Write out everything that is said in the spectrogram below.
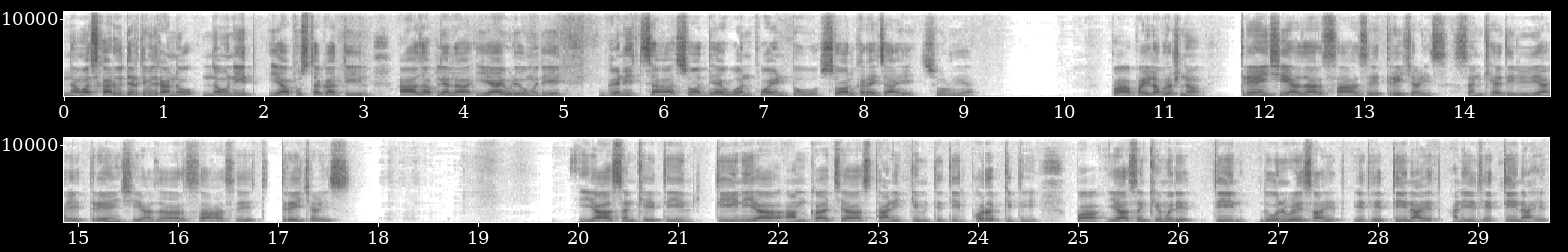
नमस्कार विद्यार्थी मित्रांनो नवनीत या पुस्तकातील आज आपल्याला या व्हिडिओमध्ये गणितचा स्वाध्याय वन पॉईंट टू सॉल्व करायचा आहे. सोडूया. पहा पहिला प्रश्न त्र्याऐंशी हजार सहाशे त्रेचाळीस. संख्या दिलेली आहे त्र्याऐंशी हजार सहाशे त्रेचाळीस. या संख्येतील तीन या अंकाच्या स्थानिक किमतीतील फरक किती? पा या संख्येमध्ये तीन दोन वेळेस आहेत. येथे तीन आहेत आणि येथे तीन आहेत.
